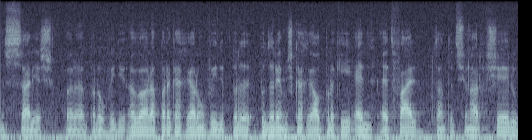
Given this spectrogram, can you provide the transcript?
necessárias para, para o vídeo. Agora, para carregar um vídeo, poderemos carregá-lo por aqui, add, add File, portanto adicionar ficheiro,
